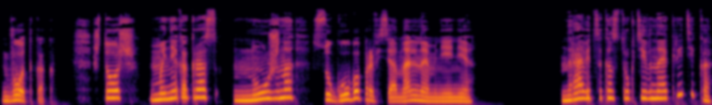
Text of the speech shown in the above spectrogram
Вот как. Что ж, мне как раз нужно сугубо профессиональное мнение. Нравится конструктивная критика?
